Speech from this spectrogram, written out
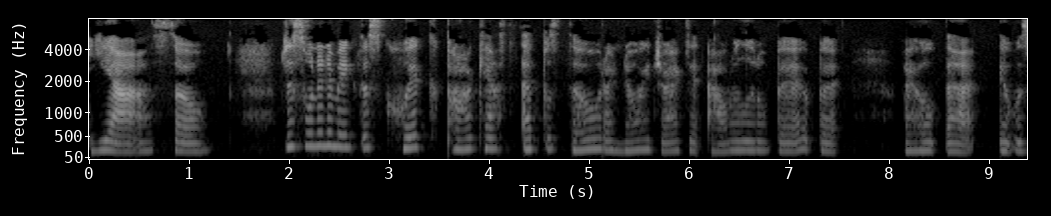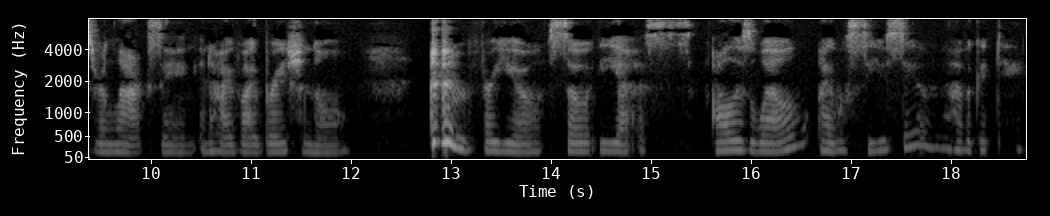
yeah, so just wanted to make this quick podcast episode. I know I dragged it out a little bit, but I hope that it was relaxing and high vibrational for you. So, yes, all is well. I will see you soon. Have a good day.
